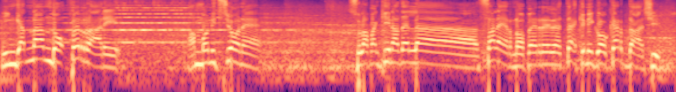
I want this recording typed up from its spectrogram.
ingannando Ferrari. Ammonizione sulla panchina del eh, Salerno per il tecnico Cardaci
